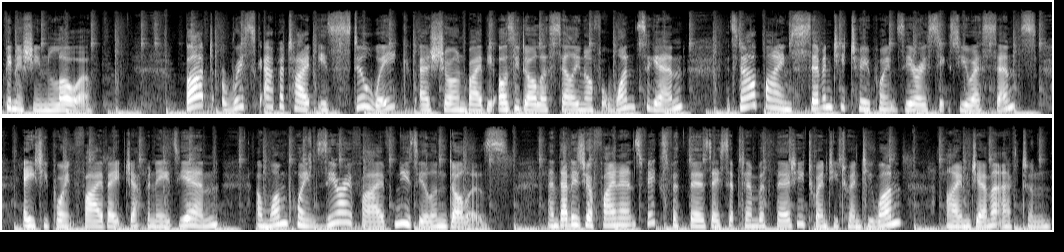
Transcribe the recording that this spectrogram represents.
finishing lower. But risk appetite is still weak, as shown by the Aussie dollar selling off once again. It's now buying 72.06 US cents, 80.58 Japanese yen, and 1.05 New Zealand dollars. And that is your finance fix for Thursday, September 30, 2021. I'm Gemma Acton.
